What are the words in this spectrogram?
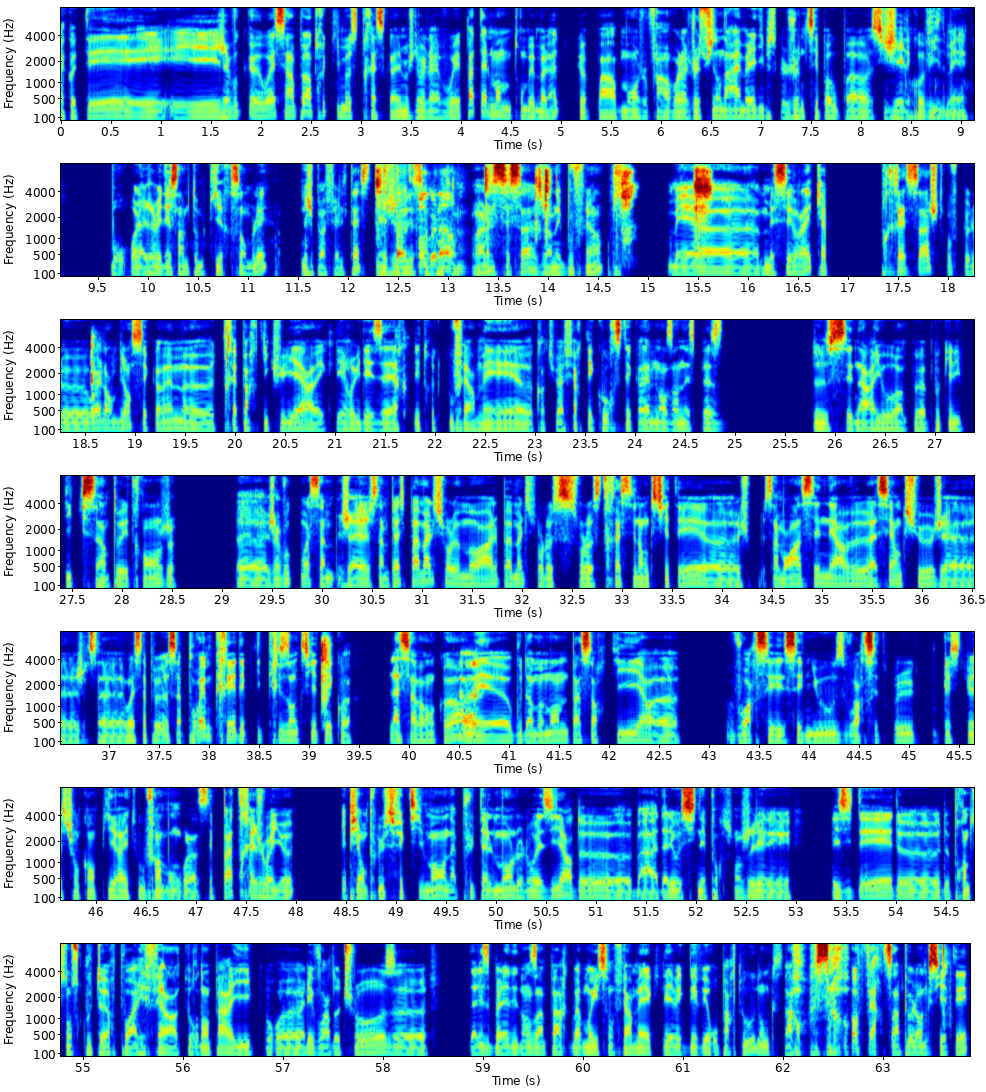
à côté. Et, j'avoue que ouais, c'est un peu un truc qui me stresse quand même, je dois l'avouer. Pas tellement de tomber malade, parce que apparemment, je, enfin voilà, je suis en arrêt maladie parce que je ne sais pas ou pas euh, si j'ai le Covid, mais bon, voilà, j'avais des symptômes qui ressemblaient. J'ai pas fait le test, mais j'avais des symptômes. Voilà, c'est ça, j'en ai bouffé un. Mais, euh, mais c'est vrai qu'après ça, je trouve que le, ouais, l'ambiance est quand même euh, très particulière avec les rues désertes, les trucs tout fermés. quand tu vas faire tes courses, t'es quand même dans un espèce de scénario un peu apocalyptique. C'est un peu étrange. J'avoue que moi, ça, ça, me pèse pas mal sur le moral, pas mal sur le, sur le stress et l'anxiété. ça me rend assez nerveux, assez anxieux. ça, ouais, ça, peut, ça pourrait me créer des petites crises d'anxiété, quoi. Là, ça va encore, ah mais au bout d'un moment, ne pas sortir, voir ces, news, voir ces trucs, toutes les situations qu'empire et tout. Enfin bon, voilà, c'est pas très joyeux. Et puis en plus, effectivement, on n'a plus tellement le loisir de bah, d'aller au ciné pour changer les, idées, de, de, prendre son scooter pour aller faire un tour dans Paris, pour aller voir d'autres choses, d'aller se balader dans un parc. Bah, moi, ils sont fermés à clé avec des verrous partout, donc ça, ça renverse un peu l'anxiété.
